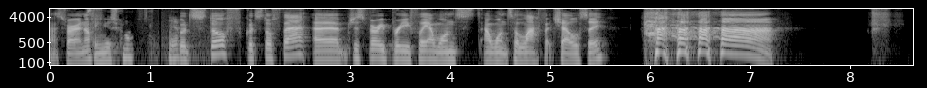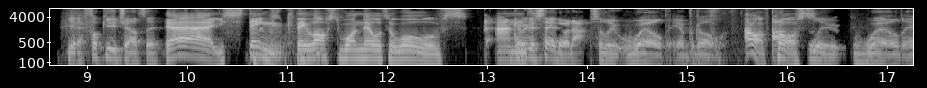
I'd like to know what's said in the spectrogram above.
That's fair enough. fingers crossed. Yeah. Good stuff. Good stuff there. Uh, just very briefly, I want I want to laugh at Chelsea. Yeah, fuck you, Chelsea. Yeah, you stink. they lost one 0 to Wolves, and Can we just say they were an absolute worldie of a goal? oh, of course. Absolute worldie.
